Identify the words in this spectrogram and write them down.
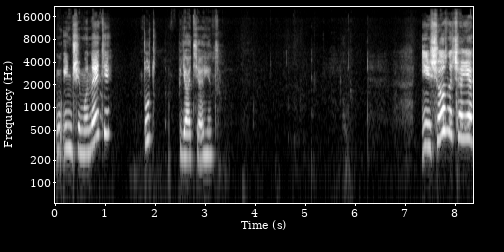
у, іншій монеті тут 5 ягід. І що означає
